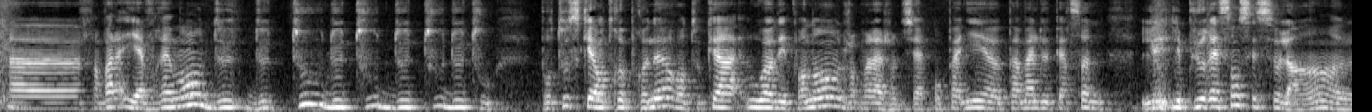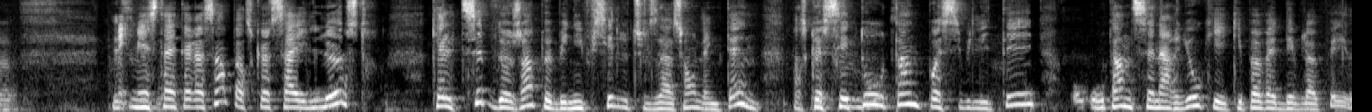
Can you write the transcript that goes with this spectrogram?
Enfin voilà, il y a vraiment de, de, tout, de tout, de tout, de tout. Pour tout ce qui est entrepreneur, en tout cas, ou indépendant, genre, voilà, j'en ai accompagné pas mal de personnes. Les, plus récents, c'est ceux-là. Hein, mais, c'est intéressant parce que ça illustre quel type de gens peut bénéficier de l'utilisation de LinkedIn. Parce que c'est autant de possibilités, autant de scénarios qui, peuvent être développés.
